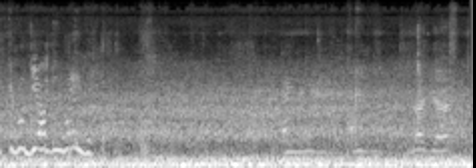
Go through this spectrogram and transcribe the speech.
have to go the other way. Not yan.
